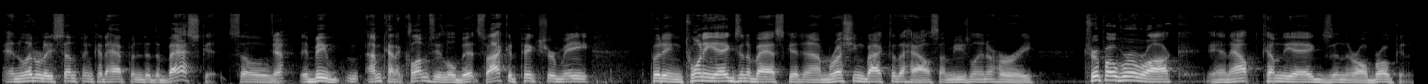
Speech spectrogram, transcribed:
and literally something could happen to the basket. So Yeah. it'd be, I'm kind of clumsy a little bit, so I could picture me putting 20 eggs in a basket and I'm rushing back to the house. I'm usually in a hurry, trip over a rock, and out come the eggs and they're all broken.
